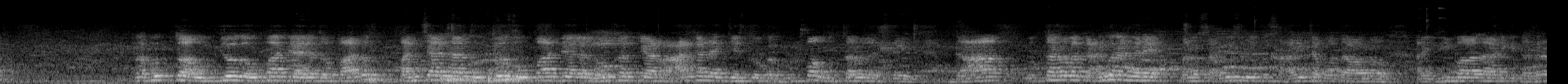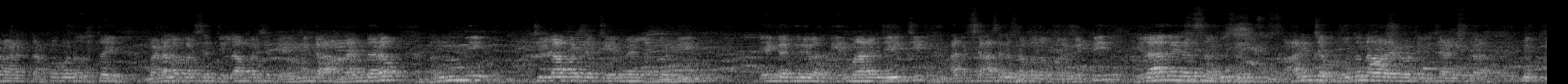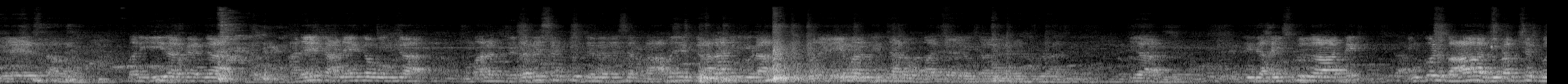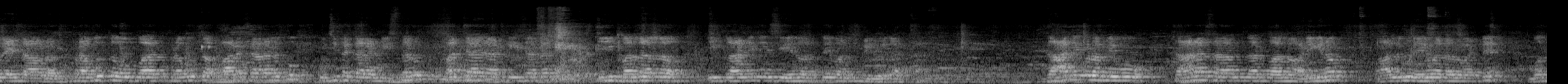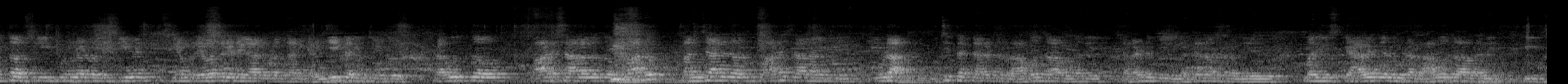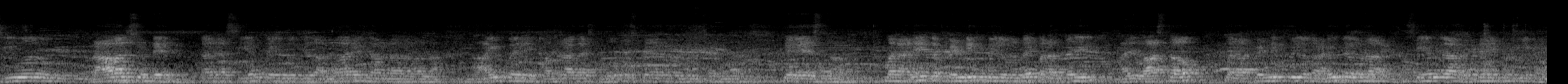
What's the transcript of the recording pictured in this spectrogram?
ప్రభుత్వ ఉద్యోగ ఉపాధ్యాయులతో పాటు పంచాంగాల ఉద్యోగ ఉపాధ్యాయుల లోకల్ క్యాడర్ ఆర్గనైజ్ చేస్తూ ఒక గొప్ప ఉత్తర్వులు వచ్చినాయి. దా ఉత్తర్వులకు అనుగుణంగానే మనం సర్వీసులు మీద సాధించబోతా ఉన్నాం. అది దీపావళి నాటికి దసరా నాటికి తప్పకుండా వస్తాయి. మండల పరిషత్ జిల్లా పరిషత్ ఎన్నికల అనంతరం అన్ని జిల్లా పరిషత్ చైర్మన్లతో ఏకగ్రీవ తీర్మానం చేయించి అది శాసనసభలో పెట్టి ఇలాగైనా సర్వీసులు సాధించబోతున్నాం అనేటువంటి విషయాన్ని కూడా మీకు తెలియజేస్తా మరి ఈ రకంగా అనేక అనేకం ఇంకా మన జనరేషన్ టు జనరేషన్ రాబోయే కాలానికి కూడా మనం ఏం ఉపాధ్యాయులు కూడా ఇక ఇది హై స్కూల్ కాబట్టి ఇంకోటి బాగా వివక్షకు గురైతా ఉన్నారు. ప్రభుత్వ ఉపాధి ప్రభుత్వ పాఠశాలలకు ఉచిత కరెంట్ ఇస్తారు. పంచాయతీ టీచర్లకు ఈ బళ్ళల్లో ఈ కాంటినెన్స్ ఏదో వస్తే మనం బిల్లులు కట్టాలి. దాన్ని కూడా మేము చాలా సందర్భాల్లో అడిగినాం. వాళ్ళు కూడా ఏమన్నారు అంటే మొత్తం ఇప్పుడు ఉన్నటువంటి సీఎం సీఎం రేవంత్ రెడ్డి గారు కూడా దానికి అంగీకరించారు ప్రభుత్వం పాఠశాలలతో పాటు పంచాయతీ పాఠశాలలకు కూడా ఉచిత కరెంటు రాబోతా ఉన్నది కరెంటు బిల్లు కట్టనవసరం లేదు మరియు స్కావెంజర్ కూడా రాబోతా ఉన్నది ఈ జీవోలు రావాల్సి ఉండే. కానీ ఆ సీఎం టేబుల్ మీద అనివార్య కారణాల వల్ల ఆగిపోయినాయి. పంద్రా ఆగస్టు లోపు వస్తాయనేటువంటి విషయాన్ని కూడా మరి అనేక పెండింగ్ బిల్లులు ఉన్నాయి. మరి అది వాస్తవం. మరి ఆ పెండింగ్ బిల్లులు అడిగితే కూడా సీఎం గారు ఒకటే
